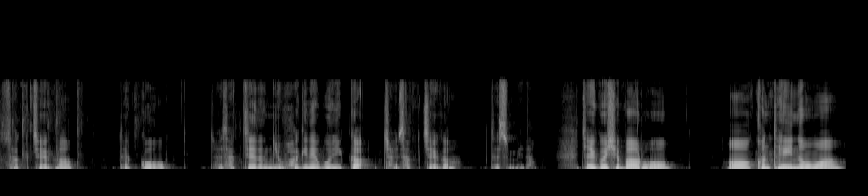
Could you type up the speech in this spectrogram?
삭제가 됐고 잘 삭제됐는지 확인해 보니까 잘 삭제가 됐습니다. 자, 이것이 바로 어, 컨테이너와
